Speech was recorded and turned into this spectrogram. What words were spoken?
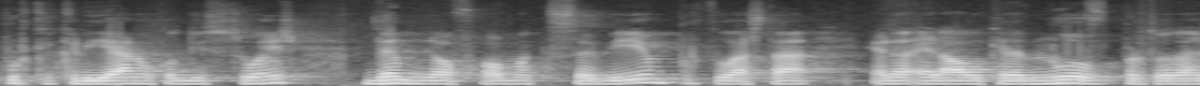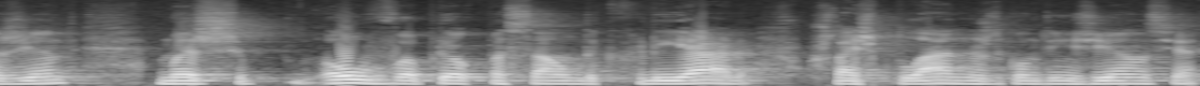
porque criaram condições da melhor forma que sabiam, porque lá está, era, era algo que era novo para toda a gente, mas houve a preocupação de criar os tais planos de contingência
